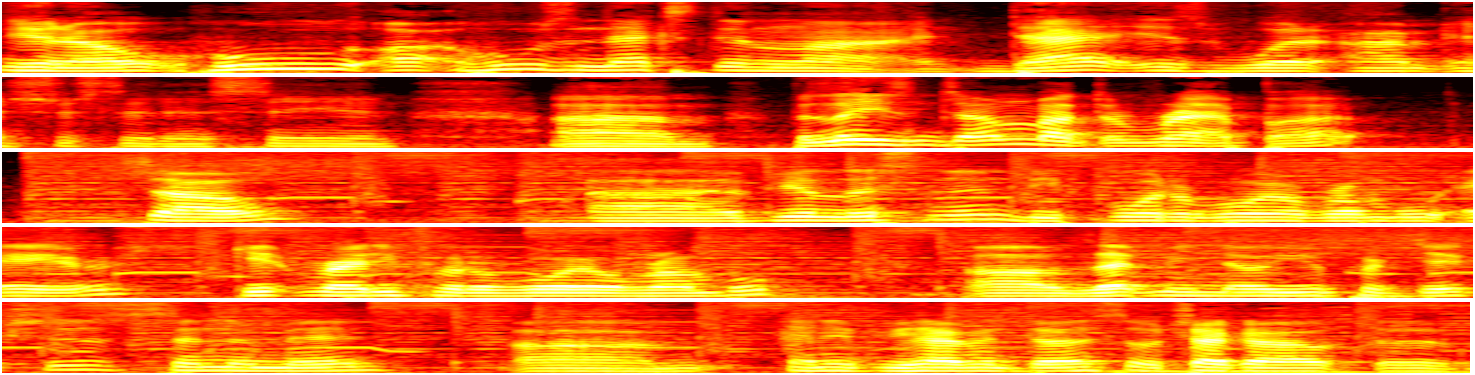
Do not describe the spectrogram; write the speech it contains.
you know who uh, who's next in line? That is what I'm interested in seeing. Um, but ladies and gentlemen, I'm about to wrap up. So, uh, if you're listening before the Royal Rumble airs, get ready for the Royal Rumble. Uh, let me know your predictions. Send them in. Um, and if you haven't done so, check out the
